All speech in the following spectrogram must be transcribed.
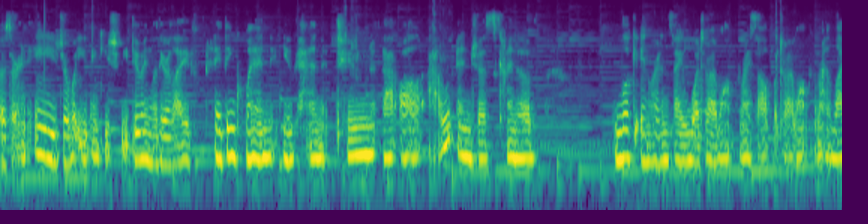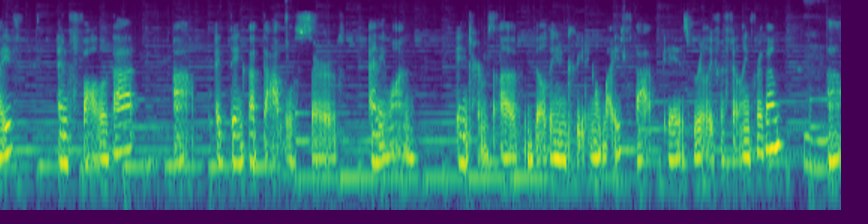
a certain age or what you think you should be doing with your life. I think when you can tune that all out and just kind of look inward and say, what do I want for myself? What do I want for my life? And follow that. Uh, I think that that will serve anyone in terms of building and creating a life that is really fulfilling for them. Mm-hmm. Uh,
